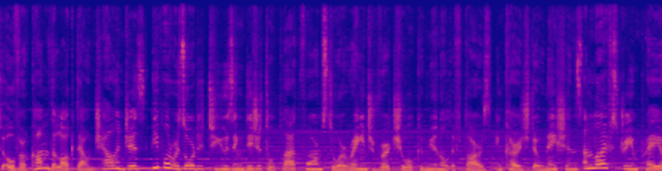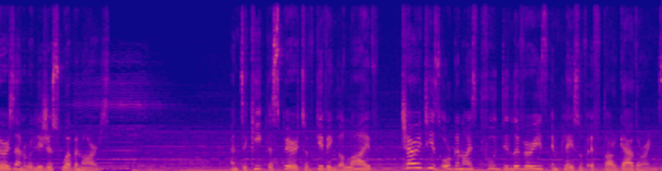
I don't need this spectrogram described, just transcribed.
To overcome the lockdown challenges, people resorted to using digital platforms to arrange virtual communal iftars, encourage donations, and live stream prayers and religious webinars. And to keep the spirit of giving alive, charities organized food deliveries in place of iftar gatherings.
